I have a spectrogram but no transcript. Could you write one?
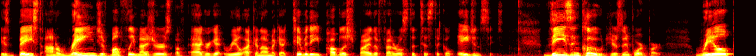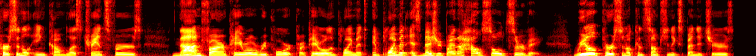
is based on a range of monthly measures of aggregate real economic activity published by the federal statistical agencies. These include here's the important part real personal income less transfers, non farm payroll report, payroll employment, employment as measured by the household survey, real personal consumption expenditures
